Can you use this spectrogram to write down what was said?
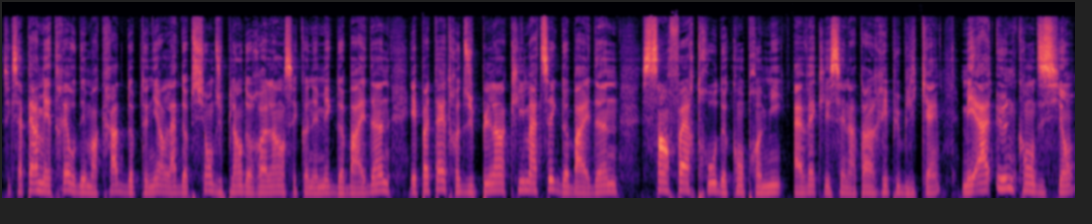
c'est que ça permettrait aux démocrates d'obtenir l'adoption du plan de relance économique de Biden et peut-être du plan climatique de Biden sans faire trop de compromis avec les sénateurs républicains, mais à une condition,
